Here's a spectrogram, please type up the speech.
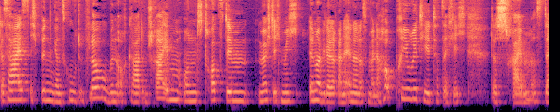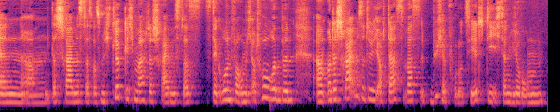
Das heißt, ich bin ganz gut im Flow, bin auch gerade im Schreiben und trotzdem möchte ich mich immer wieder daran erinnern, dass meine Hauptpriorität tatsächlich das Schreiben ist. Denn ähm, das Schreiben ist das, was mich glücklich macht. Das Schreiben ist das ist der Grund, warum ich Autorin bin. Ähm, und das Schreiben ist natürlich auch das, was Bücher produziert, die ich dann wiederum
